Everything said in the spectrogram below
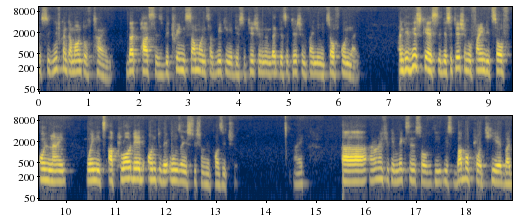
a significant amount of time that passes between someone submitting a dissertation and that dissertation finding itself online. And in this case, the dissertation will find itself online when it's uploaded onto the UNZA institutional repository, right? Uh, I don't know if you can make sense of the, this bubble plot here, but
